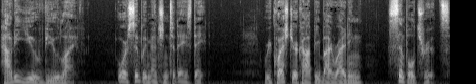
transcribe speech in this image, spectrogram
How Do You View Life? Or simply mention today's date. Request your copy by writing Simple Truths,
